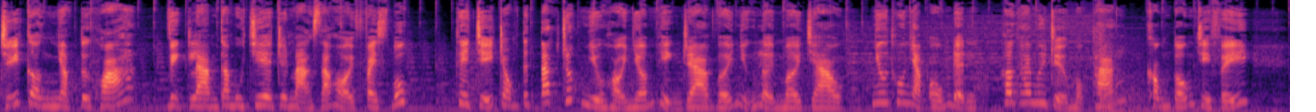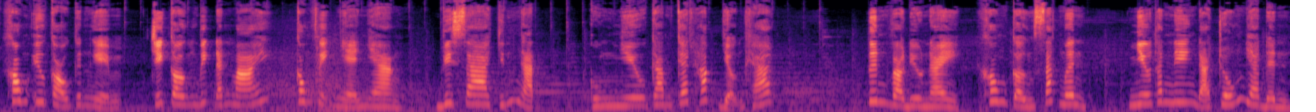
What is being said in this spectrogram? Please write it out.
Chỉ cần nhập từ khóa việc làm Campuchia trên mạng xã hội Facebook thì chỉ trong tích tắc rất nhiều hội nhóm hiện ra với những lời mời chào như thu nhập ổn định, hơn 20 triệu một tháng, không tốn chi phí, không yêu cầu kinh nghiệm, chỉ cần biết đánh máy, công việc nhẹ nhàng, visa chính ngạch, cùng nhiều cam kết hấp dẫn khác. Tin vào điều này, không cần xác minh, nhiều thanh niên đã trốn gia đình,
